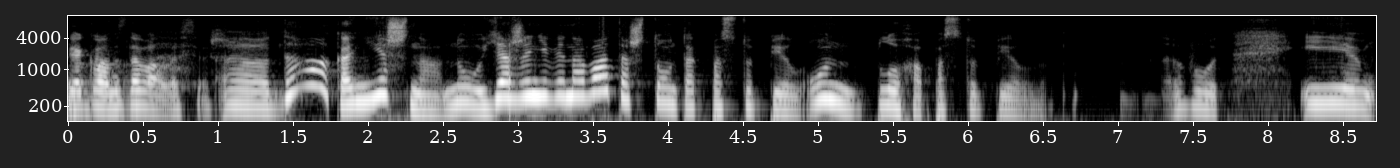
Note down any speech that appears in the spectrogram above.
як вам здавалося? ж? Э, да, конечно. Ну, я же не виновата, что он так поступил. Он плохо поступил. Вот. И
